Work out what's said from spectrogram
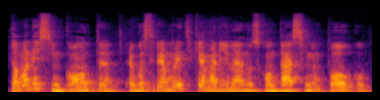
Tomando isso em conta, eu gostaria muito que a Marina nos contasse um pouco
